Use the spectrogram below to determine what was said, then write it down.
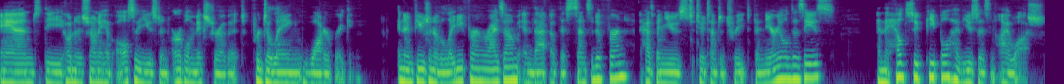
And the Haudenosaunee have also used an herbal mixture of it for delaying water breaking. An infusion of the lady fern rhizome and that of the sensitive fern has been used to attempt to treat venereal disease, and the Heiltsuk people have used it as an eye wash.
